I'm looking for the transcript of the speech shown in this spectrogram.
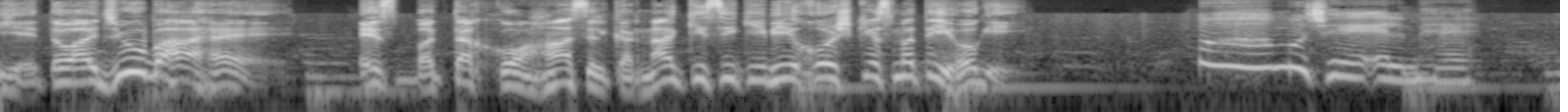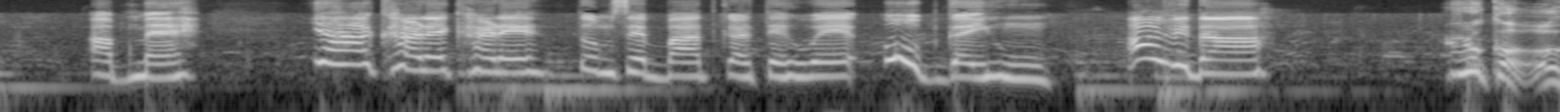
ये तो अजूबा है। इस बतख को हासिल करना किसी की भी खुशकिस्मती होगी। मुझे इल्म है। अब मैं यहाँ खड़े खड़े तुमसे बात करते हुए ऊब गई हूँ। अलविदा रुको।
